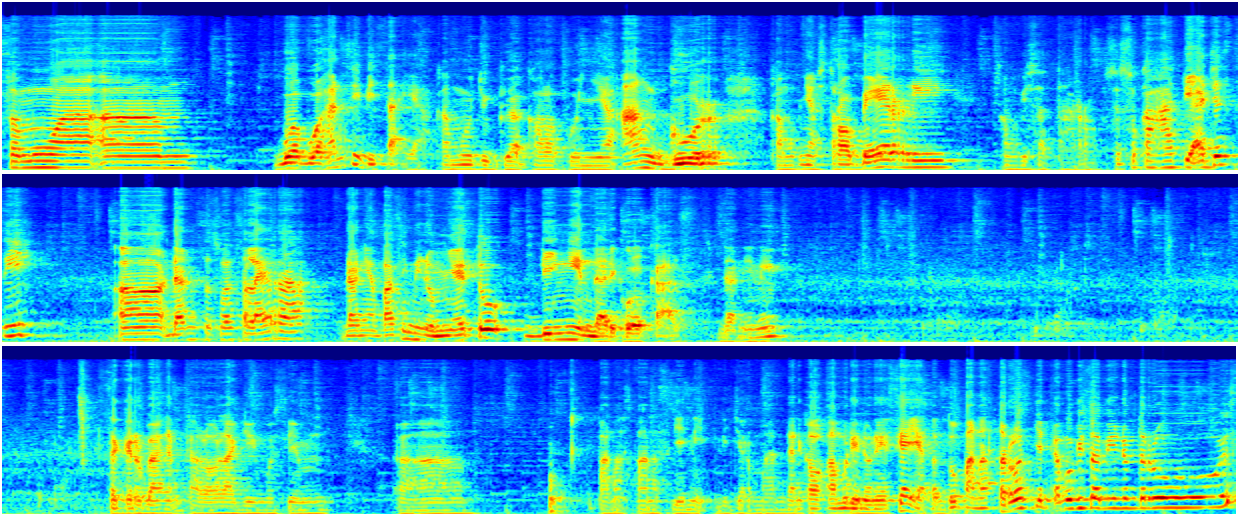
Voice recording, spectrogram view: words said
semua um, buah-buahan sih bisa ya. Kamu juga kalau punya anggur kamu punya stroberi kamu bisa taruh sesuka hati aja sih. Uh, dan sesuai selera. Dan yang pasti minumnya itu dingin dari kulkas. Dan ini seger banget kalau lagi musim eh, panas-panas gini di Jerman. Dan kalau kamu di Indonesia ya tentu panas terus. Jadi kamu bisa minum terus.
